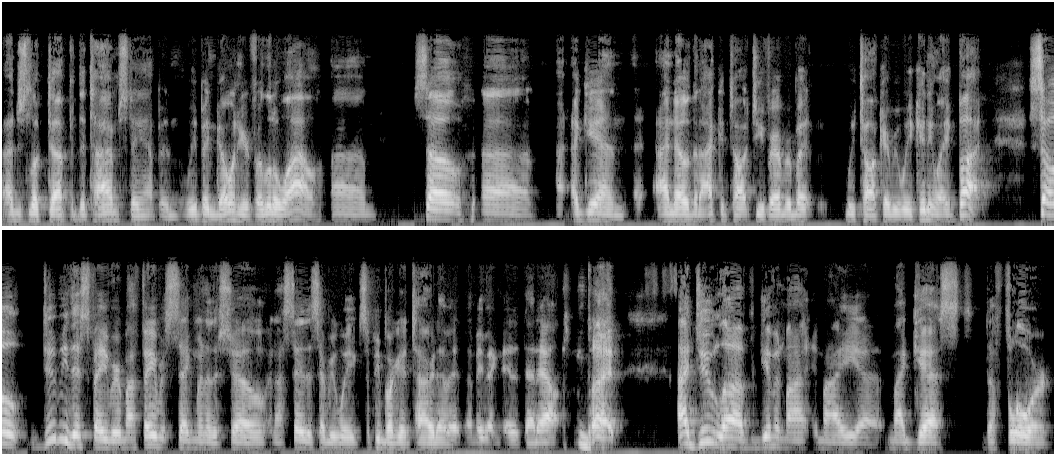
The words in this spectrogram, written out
I just looked up at the timestamp and we've been going here for a little while. Um, so, uh, again, I know that I could talk to you forever, but we talk every week anyway. But so do me this favor. My favorite segment of the show, and I say this every week, so people are getting tired of it. Maybe I can edit that out. but I do love giving my my uh, my guest the floor.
